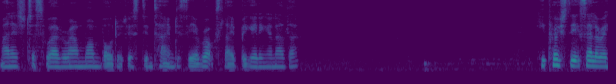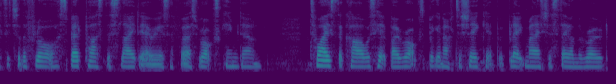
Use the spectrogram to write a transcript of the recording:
managed to swerve around one boulder just in time to see a rock slide beginning another. He pushed the accelerator to the floor, sped past the slide area as the first rocks came down. Twice the car was hit by rocks big enough to shake it, but Blake managed to stay on the road.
